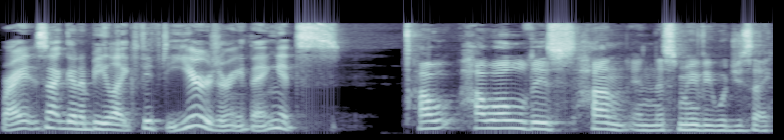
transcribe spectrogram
right? It's not going to be like 50 years or anything. It's How how old is Han in this movie? Would you say?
